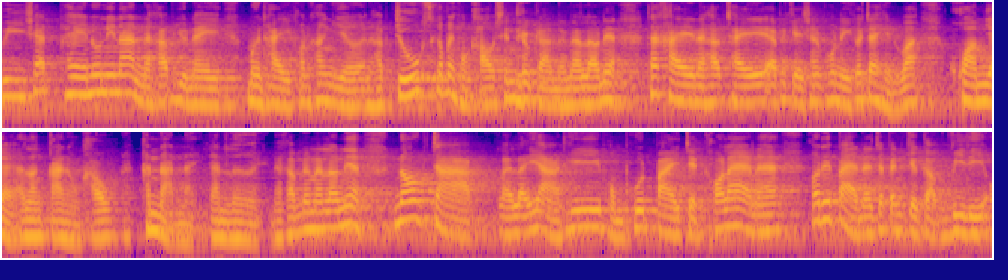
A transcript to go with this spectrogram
WeChat Pay นู่นนี่นั่นนะครับอยู่ในเมืองไทยค่อนข้างเยอะนะครับจู๊กก็เป็นของเขาเช่นเดียวกันดังนั้นแล้วเนี่ยถ้าใครนะครับใช้แอปพลิเคชันพวกนี้ก็จะเห็นว่าความใหญ่อลังการของเขาขนาดไหนกันเลยนะครับดังนั้นแล้วเนี่ยนอกจากหลาย ๆ อย่างที่ผมพูดไป 7 ข้อแรกนะฮะข้อที่8เนี่ยจะเป็นเกี่ยวกับวิดีโอ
